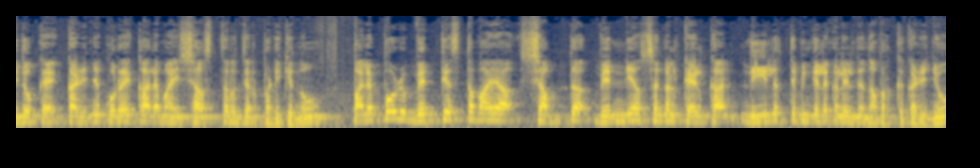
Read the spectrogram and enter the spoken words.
ഇതൊക്കെ കഴിഞ്ഞ കുറേ കാലമായി ശാസ്ത്രജ്ഞർ പഠിക്കുന്നു. പലപ്പോഴും വ്യത്യസ്തമായ ശബ്ദ വിന്യാസങ്ങൾ കേൾക്കാൻ നീലത്തിമിംഗലകളിൽ നിന്ന് അവർക്ക് കഴിഞ്ഞു.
